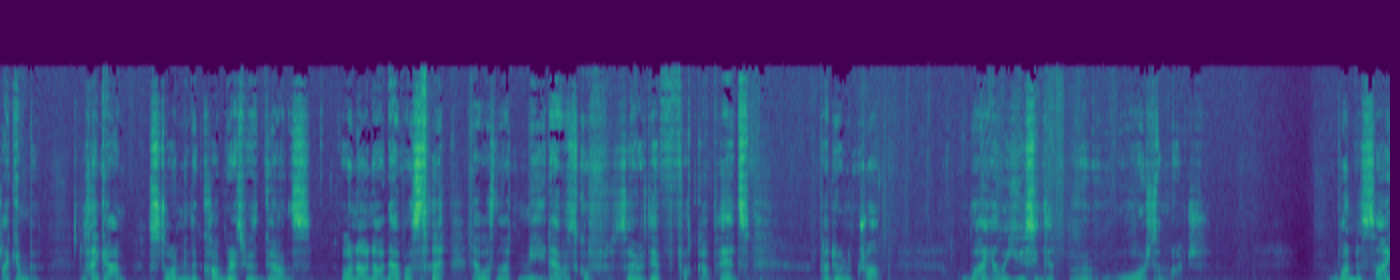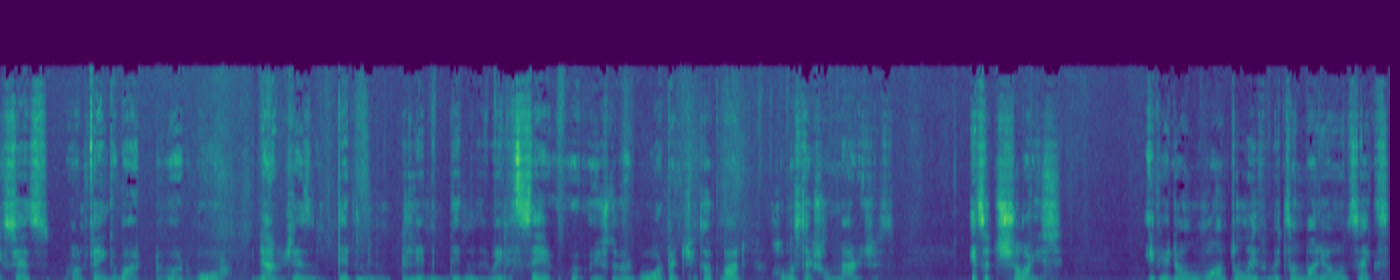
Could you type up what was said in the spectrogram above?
like I'm like I'm storming the Congress with guns. Oh no, no, that was not, that was not me. That was conservative fuck up heads by Donald Trump. Why are we using the word war so much? Wanda Sykes says one thing about the word war. No, she didn't didn't really say use the word war, but she talked about homosexual marriages. It's a choice. If you don't want to live with somebody of own sex,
